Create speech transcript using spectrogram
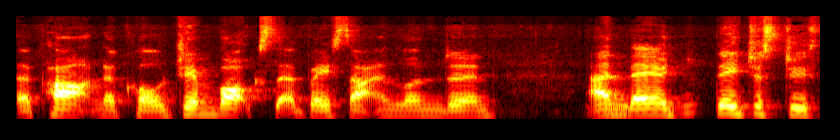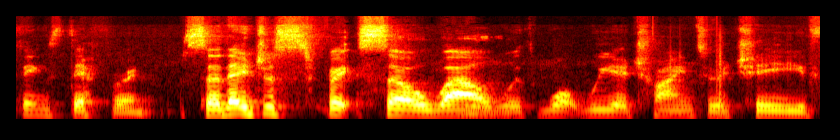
a, partner called Gymbox that are based out in London, and they they just do things different. So they just fit so well with what we are trying to achieve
